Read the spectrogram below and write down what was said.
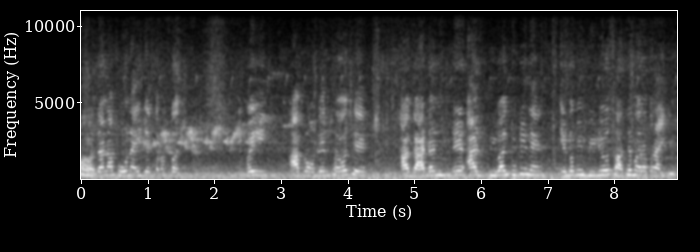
બધાના ફોન આવી જાય તરત જ. કે ભાઈ આ પ્રોબ્લેમ થયો છે. આ ગાર્ડન ને આ દિવાલ તૂટીને એનો બી વીડિયો સાથે મારા પર આવી ગયો.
